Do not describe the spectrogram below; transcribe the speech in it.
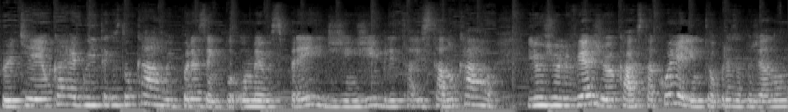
Porque eu carrego itens no carro e, por exemplo, o meu spray de gengibre tá- está no carro e o Júlio viajou e o carro está com ele. Então, por exemplo, eu já não,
